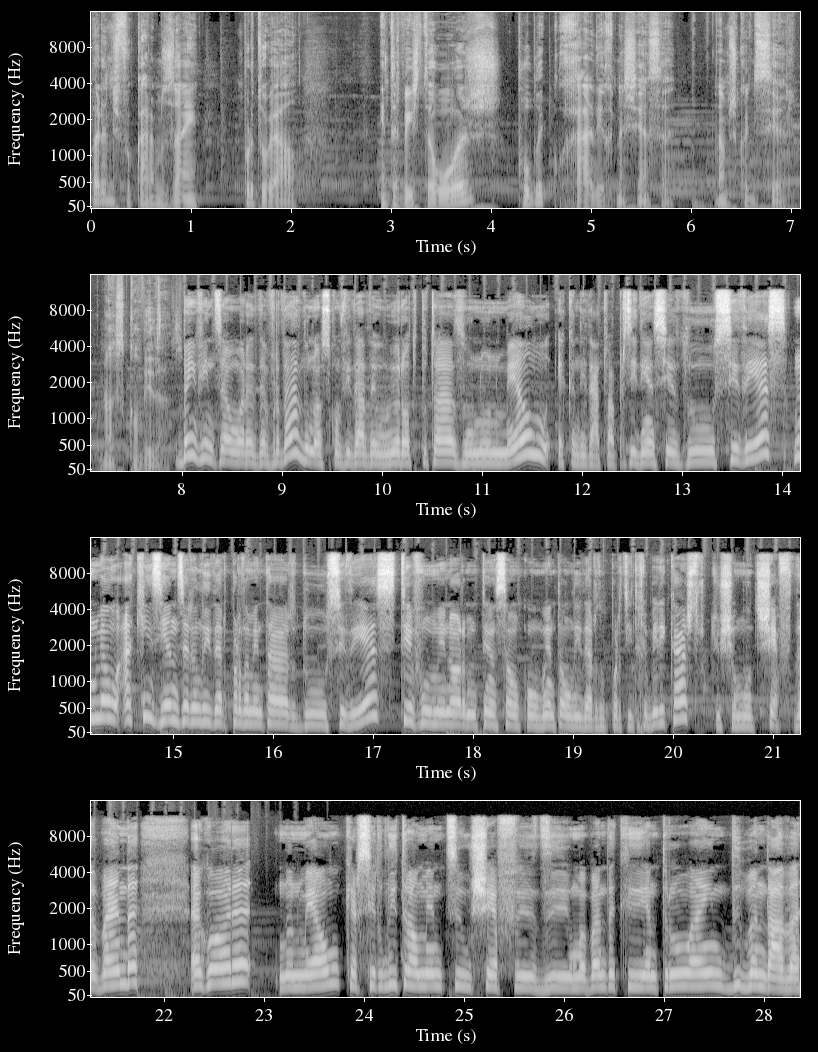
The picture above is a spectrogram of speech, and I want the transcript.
para nos focarmos em Portugal. Entrevista hoje, Público Rádio Renascença. Vamos conhecer o nosso convidado. Bem-vindos à Hora da Verdade. O nosso convidado é o eurodeputado Nuno Melo, é candidato à presidência do CDS. Nuno Melo, há 15 anos era líder parlamentar do CDS, teve uma enorme tensão com o então líder do partido Ribeiro Castro, que o chamou de chefe da banda. Agora Nuno Melo quer ser literalmente o chefe de uma banda que entrou em debandada.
